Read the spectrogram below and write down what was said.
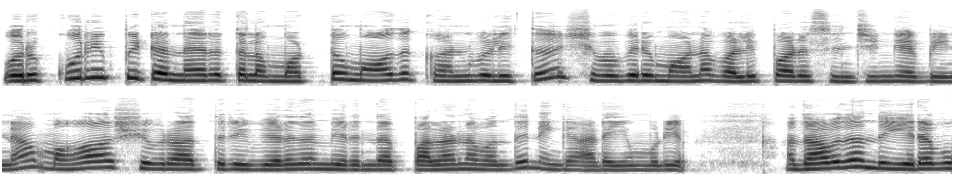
ஒரு குறிப்பிட்ட நேரத்தில் மட்டுமாவது கண் விழித்து சிவபெருமான வழிபாடு செஞ்சீங்க அப்படின்னா மகா சிவராத்திரி விரதம் இருந்த பலனை வந்து நீங்கள் அடைய முடியும். அதாவது அந்த இரவு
